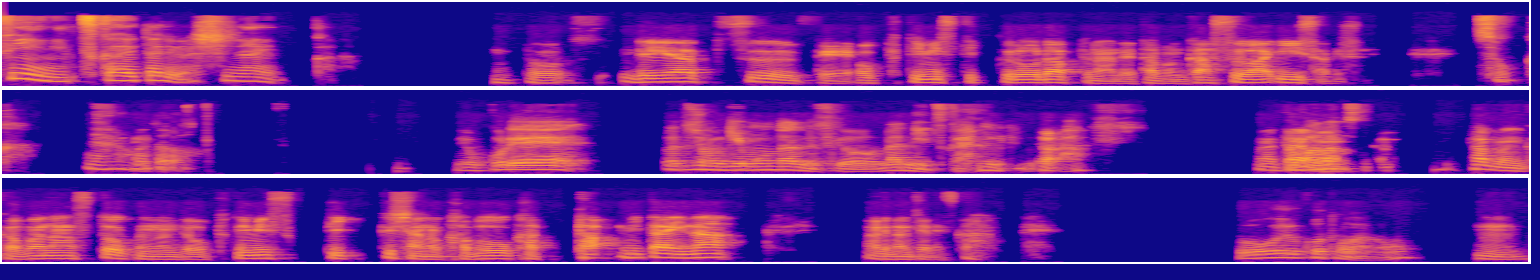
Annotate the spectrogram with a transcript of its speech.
フィーに使えたりはしないのかうんと、レイヤー2でオプティミスティックロールアップなんで多分ガスはイーサですね。そうか。なるほど。でもこれ、私も疑問なんですけど、何に使えるんですか？まあ、多分ガバナンス、多分ガバナンストークンなんでオプティミスティック社の株を買ったみたいな、あれなんじゃないですか。どういうことなの？うん。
